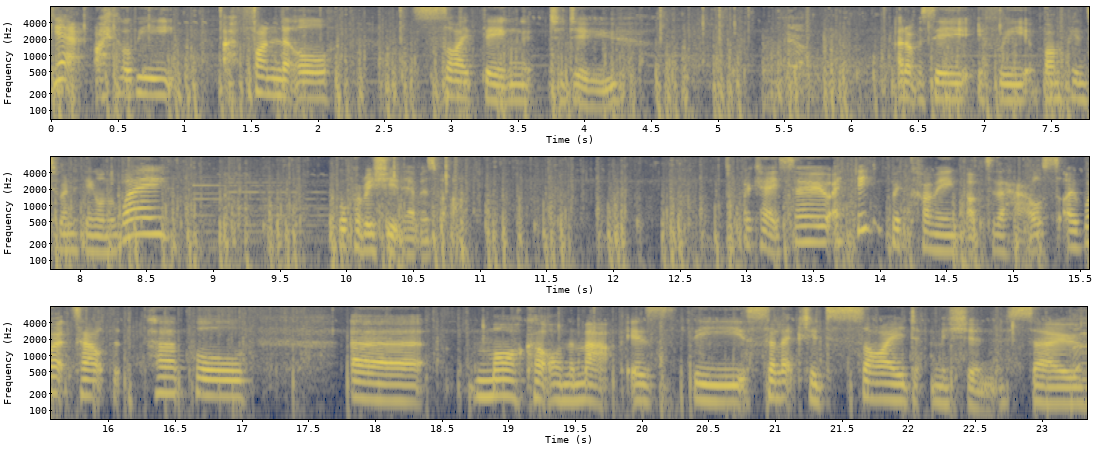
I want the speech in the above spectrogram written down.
yeah, I thought it'd be a fun little side thing to do. And obviously, if we bump into anything on the way, we'll probably shoot them as well. Okay, so I think we're coming up to the house. I worked out that the purple uh, marker on the map is the selected side mission. So,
